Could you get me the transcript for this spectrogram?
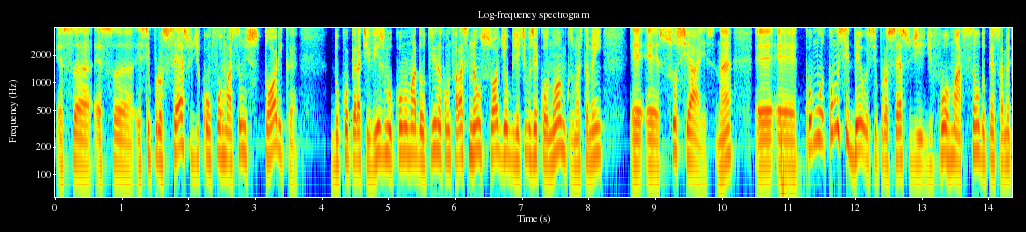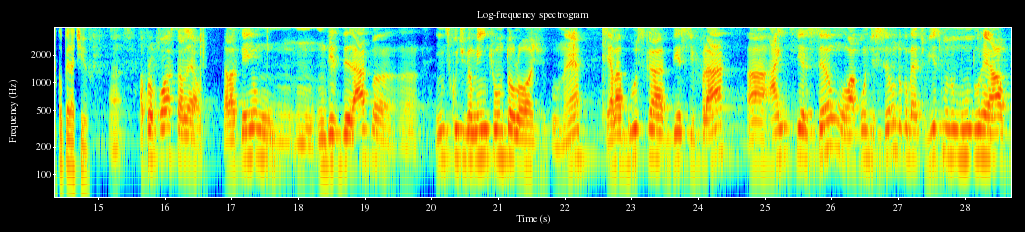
essa, essa, esse processo de conformação histórica do cooperativismo como uma doutrina, como tu falasse, não só de objetivos econômicos, mas também é, é, sociais. Né? É, é como, como se deu esse processo de, de formação do pensamento cooperativo? Ah, a proposta, Léo, ela tem um, um, um desiderato uh, indiscutivelmente ontológico. Né? Ela busca decifrar a, a inserção ou a condição do cooperativismo no mundo real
